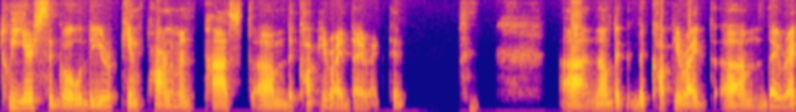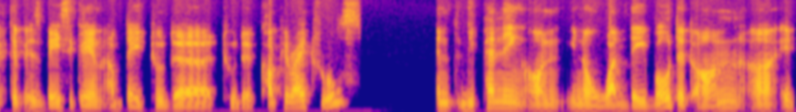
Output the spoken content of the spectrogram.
two years ago, the European Parliament passed um, the Copyright Directive. Uh, now, the, the Copyright um, Directive is basically an update to the to the copyright rules, and depending on you know what they voted on, uh, it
